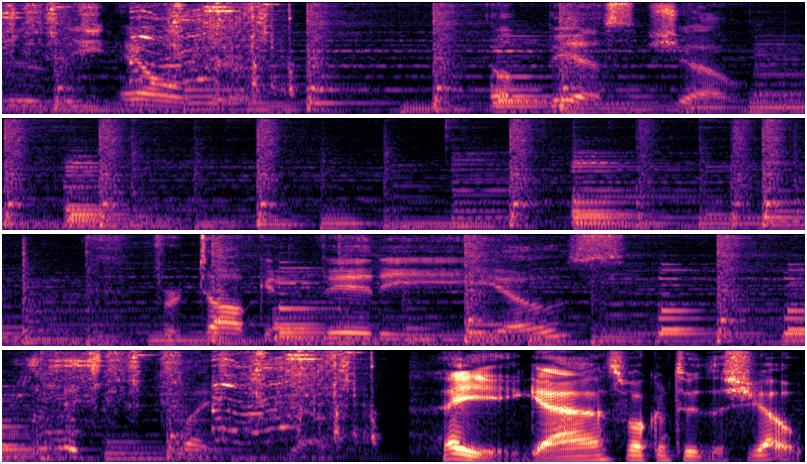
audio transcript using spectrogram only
to the Elder Abyss Show. For talking videos. Hey guys, welcome to the show.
